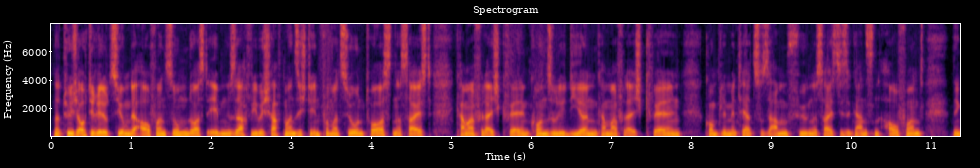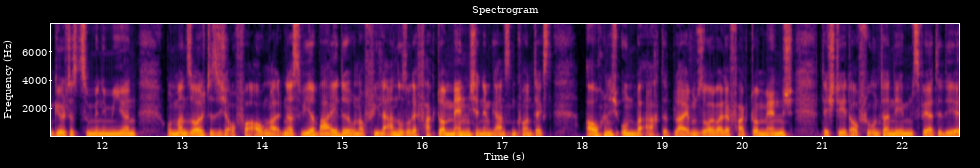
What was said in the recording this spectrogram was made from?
Natürlich auch die Reduzierung der Aufwandssummen. Du hast eben gesagt, wie beschafft man sich die Informationen, Thorsten? Das heißt, kann man vielleicht Quellen konsolidieren, kann man vielleicht Quellen komplementär zusammenfügen. Das heißt, diese ganzen Aufwand, den gilt es zu minimieren. Und man sollte sich auch vor Augen halten, dass wir beide und auch viele andere, so der Faktor Mensch in dem ganzen Kontext, auch nicht unbeachtet bleiben soll, weil der Faktor Mensch, der steht auch für Unternehmenswerte, die er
